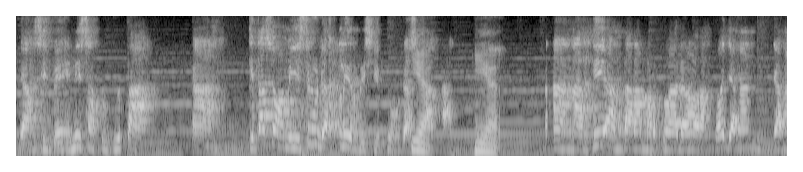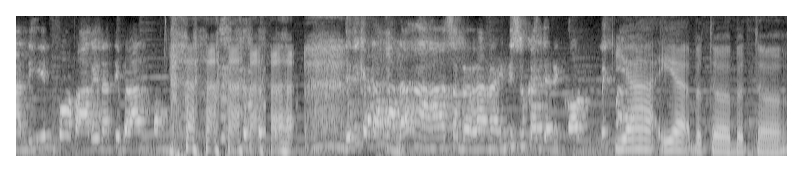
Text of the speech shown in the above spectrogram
yang si B ini satu juta. Nah, kita suami istri udah clear di situ, udah yeah. sepakat. Iya. Yeah. Nah, nanti antara mertua dan orang tua jangan jangan diinfo Pak Ari nanti berantem. jadi kadang-kadang hal sederhana ini suka jadi konflik. Iya, iya, betul, betul.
